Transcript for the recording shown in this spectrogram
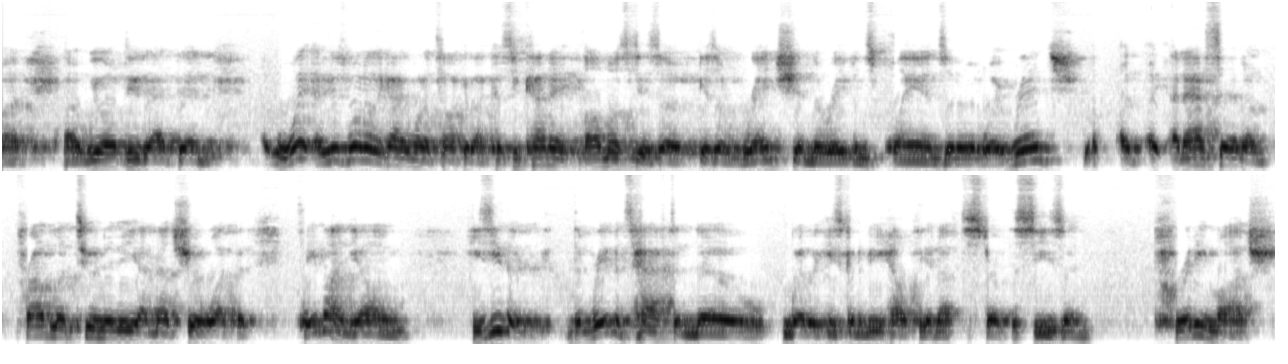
uh, uh, we won't do that then. What, there's one other guy I want to talk about because he kind of almost is a is a wrench in the Ravens' plans in a little way. Wrench, a, a, an asset, a opportunity. I'm not sure what, but Tavon Young. He's either the Ravens have to know whether he's going to be healthy enough to start the season pretty much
